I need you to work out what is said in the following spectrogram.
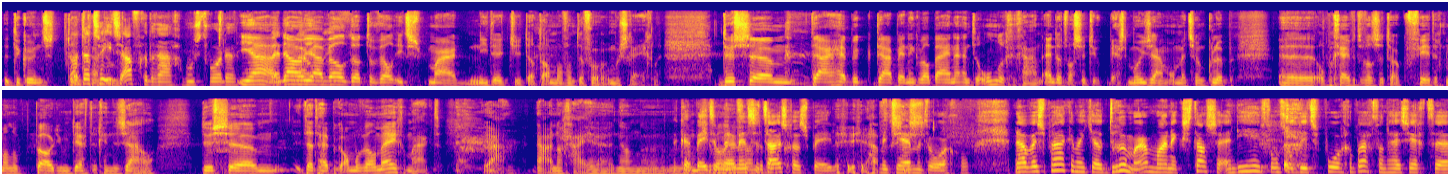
de kunst. Dat, oh, dat er iets afgedragen moest worden? Ja, nou ja, wel dat er wel iets, maar niet dat je dat allemaal van tevoren moest regelen. Dus um, daar, heb ik, daar ben ik wel bijna aan te onder gegaan. En dat was natuurlijk best moeizaam om met zo'n club... op een gegeven moment was het ook 40 man op het podium, 30 in de zaal. Dus um, dat heb ik allemaal wel meegemaakt. Ja, nou, dan ga je... Dan, uh, dan kan je beter met mensen thuis gaan spelen. ja, met je het orgel. Nou, wij spraken met jouw drummer, Marnik Stassen. En die heeft ons op dit spoor gebracht. Want hij zegt, uh,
